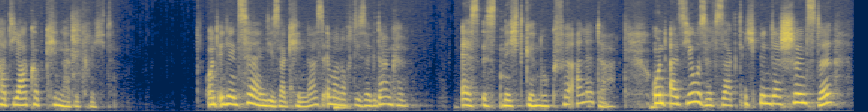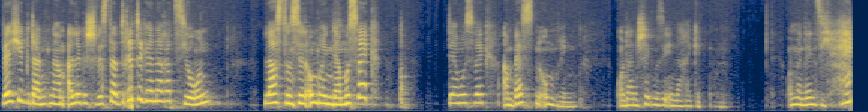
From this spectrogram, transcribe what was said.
hat Jakob Kinder gekriegt. Und in den Zellen dieser Kinder ist immer noch dieser Gedanke, es ist nicht genug für alle da. Und als Josef sagt, ich bin der Schönste, welche Gedanken haben alle Geschwister? Dritte Generation, lasst uns den umbringen, der muss weg. Der muss weg, am besten umbringen. Und dann schicken sie ihn nach Ägypten. Und man denkt sich, hä?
